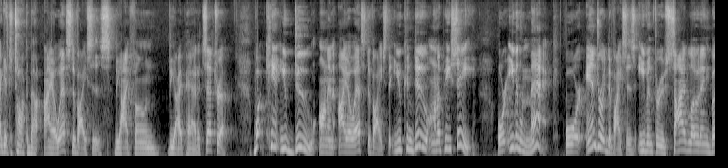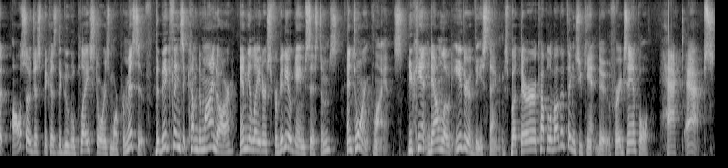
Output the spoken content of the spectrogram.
I get to talk about iOS devices, the iPhone, the iPad, etc. What can't you do on an iOS device that you can do on a PC? Or even a Mac? Or Android devices, even through side loading, but also just because the Google Play Store is more permissive. The big things that come to mind are emulators for video game systems and torrent clients. You can't download either of these things, but there are a couple of other things you can't do. For example, hacked apps.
